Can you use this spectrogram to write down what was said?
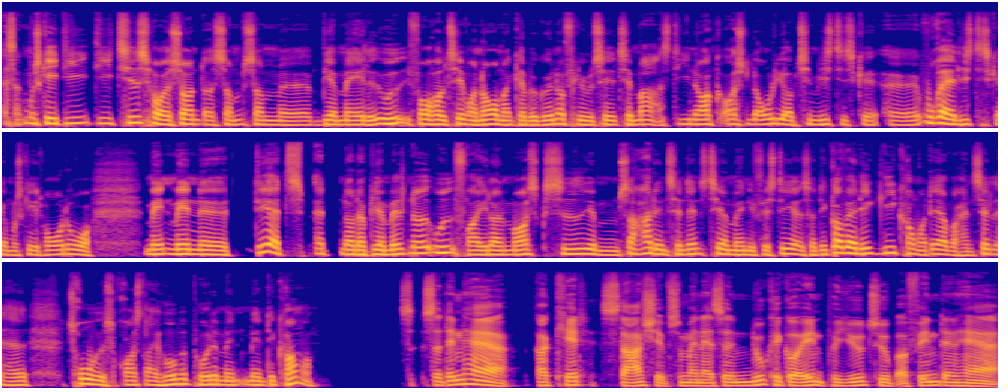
altså, måske de, de tidshorisonter, som, som øh, bliver malet ud i forhold til, hvornår man kan begynde at flyve til, til Mars, de er nok også lovligt optimistiske. Øh, urealistiske er måske et hårdt ord. Men, men øh, det, at, at når der bliver meldt noget ud fra Elon Musks side, jamen, så har det en tendens til at manifestere sig. Det kan godt være, at det ikke lige kommer der, hvor han selv havde troet, skråstrej håbet på det, men, men det kommer. Så, så den her raket Starship, som man altså nu kan gå ind på YouTube og finde den her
